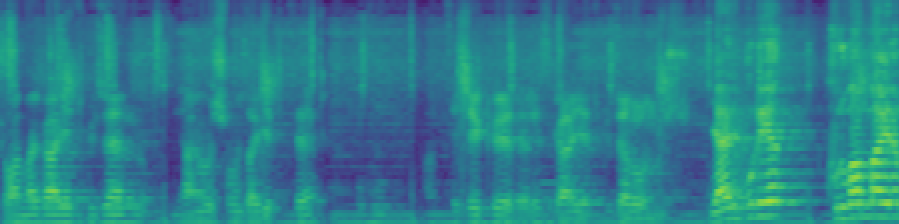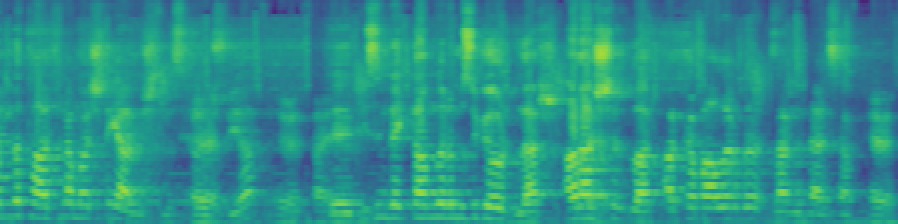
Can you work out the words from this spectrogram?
Şu anda gayet güzel, yani hoşumuza gitti. Teşekkür ederiz, gayet güzel olmuş. Yani buraya Kurban Bayramı'nda tatil amaçlı gelmiştiniz Evet. Karasu'ya. Evet, hayır. Ee, bizim reklamlarımızı gördüler, araştırdılar. Akrabaları da zannedersem evet.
